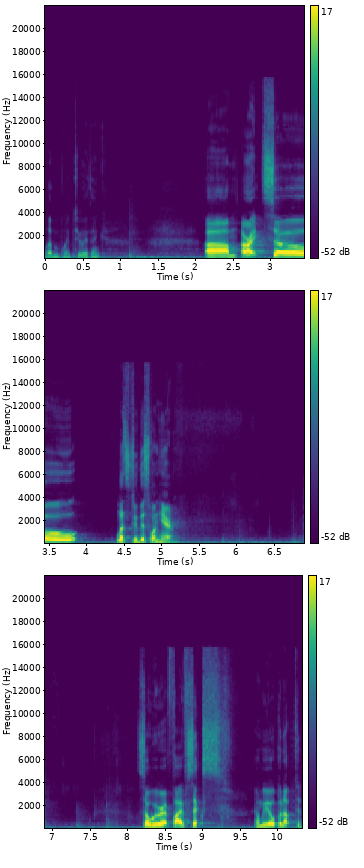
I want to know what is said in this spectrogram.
11.2, I think. Um, all right, so let's do this one here. So we were at 5.6, and we open up to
